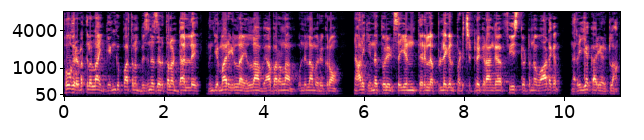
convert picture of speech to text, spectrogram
போகிற இடத்துல எல்லாம் எங்க பார்த்தாலும் பிசினஸ் எடுத்தாலும் டல்லு முந்திய மாதிரி இல்லை எல்லாம் வியாபாரம்லாம் ஒண்ணு இல்லாம இருக்கிறோம். நாளைக்கு என்ன தொழில் செய்யணும்னு தெரியல பிள்ளைகள் படிச்சுட்டு இருக்கிறாங்க ஃபீஸ் கட்டணும் வாடகை நிறைய காரியம் இருக்கலாம்.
